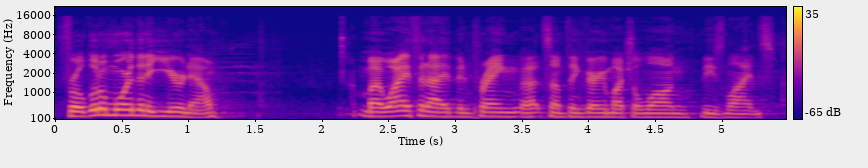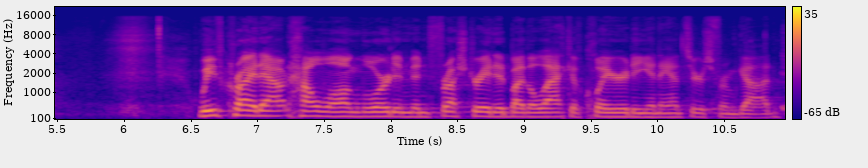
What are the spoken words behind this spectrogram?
For a little more than a year now, my wife and I have been praying about something very much along these lines. We've cried out, How long, Lord, and been frustrated by the lack of clarity and answers from God.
